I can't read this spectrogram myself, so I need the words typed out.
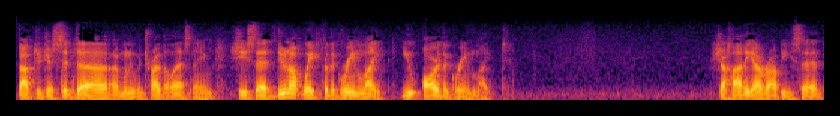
Dr. Jacinta, I won't even try the last name, she said, Do not wait for the green light. You are the green light. Shahida Arabi said,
